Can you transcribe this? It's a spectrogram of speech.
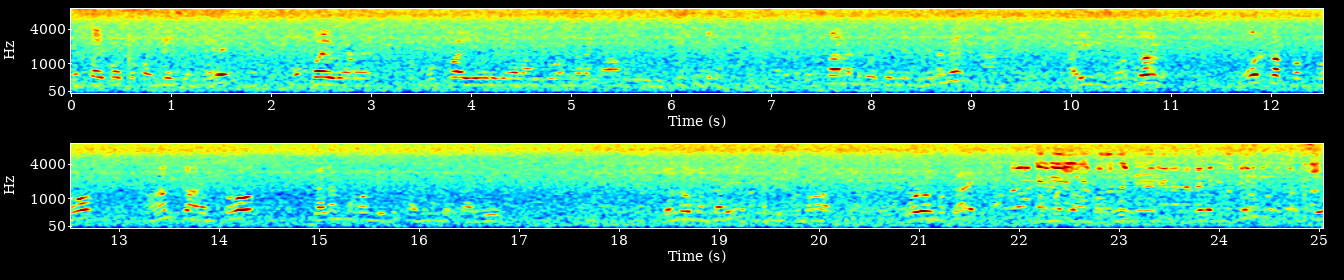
ముప్పై కోట్లు పనిచేస్తుంటే ముప్పై వేల ముప్పై ఏడు వేల ఐదు వందల యాభై పరిస్థితులు కిస్తులు చెందిన నిన్ననే ఐదు సంవత్సరాలు మూర్ఖత్వంతో అహంకారంతో జగన్మోహన్ రెడ్డి కథలు పెట్టాయి రెండో ముద్దాయి అనిల్ కుమార్ మూడో ముద్దాయి కలిసి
